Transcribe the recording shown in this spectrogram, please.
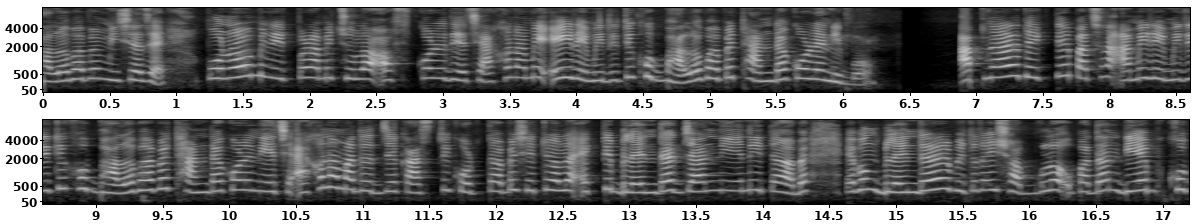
ভালোভাবে মিশে যায়। পনেরো মিনিট পর আমি চুলা অফ করে দিয়েছি। এখন আমি এই রেমেডিটি খুব ভালোভাবে ঠান্ডা করে নিব। আপনারা দেখতেই পাচ্ছেন আমি রেমিডিটি খুব ভালোভাবে ঠান্ডা করে নিয়েছি। এখন আমাদের যে কাজটি করতে হবে সেটি হলো একটি ব্লেন্ডার জার নিয়ে নিতে হবে এবং ব্লেন্ডারের ভিতরে এই সবগুলো উপাদান দিয়ে খুব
